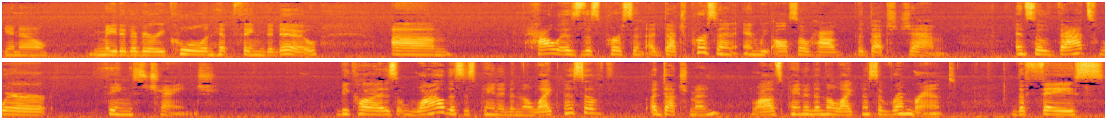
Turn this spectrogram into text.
you know, made it a very cool and hip thing to do, um, how is this person a Dutch person? And we also have the Dutch gem. And so that's where things change. Because while this is painted in the likeness of a Dutchman, while it's painted in the likeness of Rembrandt, the face,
